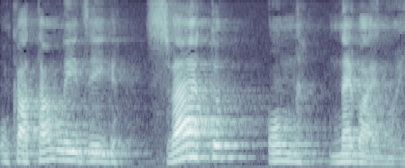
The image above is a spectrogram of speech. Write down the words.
un kā tam līdzīga svētu un nevainojumu.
